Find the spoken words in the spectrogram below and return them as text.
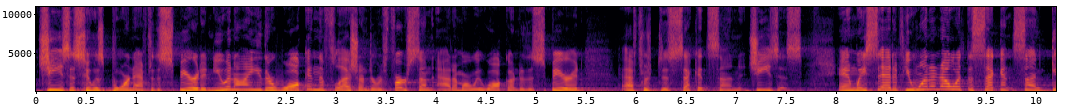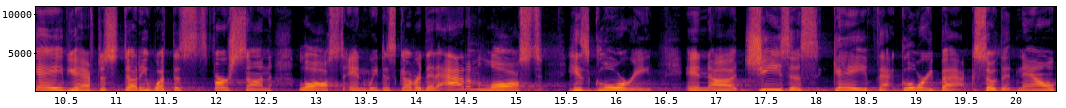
Jesus, who was born after the spirit. And you and I either walk in the flesh under the first son, Adam, or we walk under the spirit after the second son, Jesus. And we said if you want to know what the second son gave, you have to study what the first son lost. And we discovered that Adam lost his glory, and uh, Jesus gave that glory back so that now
